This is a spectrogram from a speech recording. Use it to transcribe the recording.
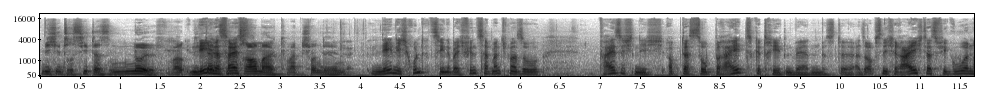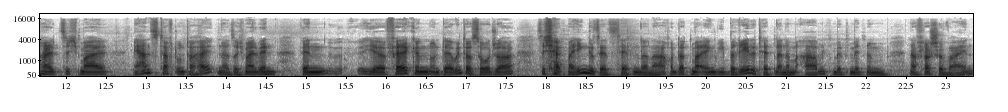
Mich interessiert das null. Die nee, das heißt. Trauma-Quatsch von denen. Nee, nicht runterziehen, aber ich finde es halt manchmal so, weiß ich nicht, ob das so breit getreten werden müsste. Also ob es nicht reicht, dass Figuren halt sich mal ernsthaft unterhalten. Also ich meine, wenn, wenn hier Falcon und der Winter Soldier sich halt mal hingesetzt hätten danach und das mal irgendwie beredet hätten an einem Abend mit, mit einem, einer Flasche Wein,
